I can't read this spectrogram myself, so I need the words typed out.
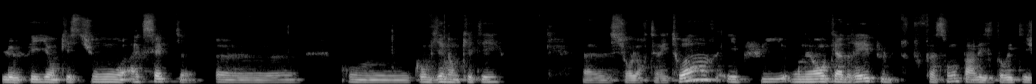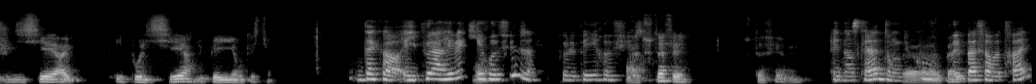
le pays en question accepte qu'on vienne enquêter euh, sur leur territoire. Et puis, on est encadré de toute façon par les autorités judiciaires et, policières du pays en question. D'accord. Et il peut arriver qu'ils refusent, que le pays refuse ah, Tout à fait. Tout à fait, oui. Et dans ce cas-là, donc, du coup, vous ne euh, pouvez bah, pas faire votre travail?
